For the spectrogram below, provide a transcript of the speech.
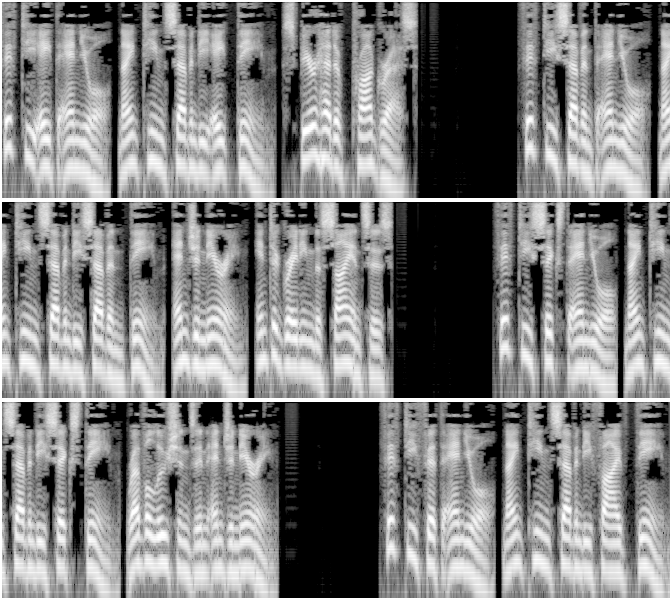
58th Annual, 1978 theme, Spearhead of Progress. 57th Annual, 1977 theme, Engineering, Integrating the Sciences. 56th Annual, 1976 theme, Revolutions in Engineering 55th Annual, 1975 theme,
